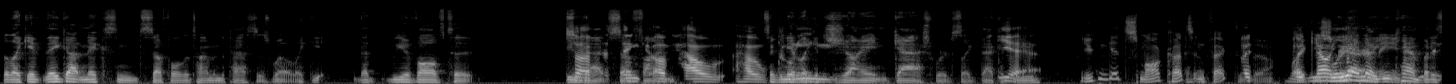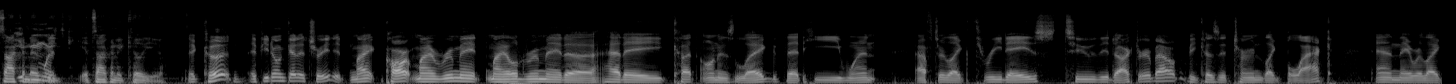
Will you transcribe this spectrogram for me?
But like if they got nicks and stuff all the time in the past as well. Like that we evolved to do also have that to stuff think fine. of how how It's like when you have like a giant gash where it's like that. Could Yeah. Be, You can get small cuts infected But- though. but Like no, well, yeah, your no, knee. you can, but it's not Even gonna be. It's not gonna kill you. It could if you don't get it treated. My car, my roommate, my old roommate, uh, had a cut on his leg that he went after like three days to the doctor about because it turned like black, and they were like,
